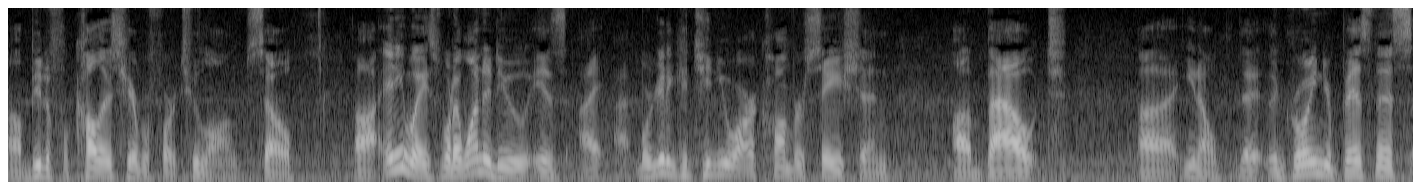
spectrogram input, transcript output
uh, beautiful colors here before too long. So, uh, anyways, what I want to do is I, I, we're going to continue our conversation about uh, you know the, the growing your business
